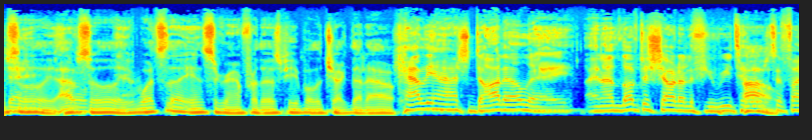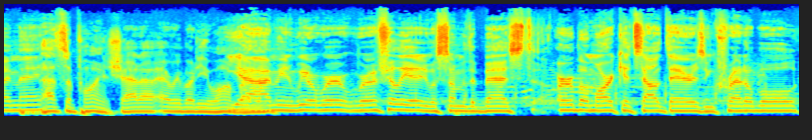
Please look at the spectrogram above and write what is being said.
day. absolutely, So, absolutely. yeah. What's the Instagram for those people to check that out? CaliHash.la, and I'd love to shout out a few retailers Oh, if I may. That's the point. Shout out everybody you want. Yeah, brother. I mean we're we're we're affiliated with some of the best herba markets out there. is incredible.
